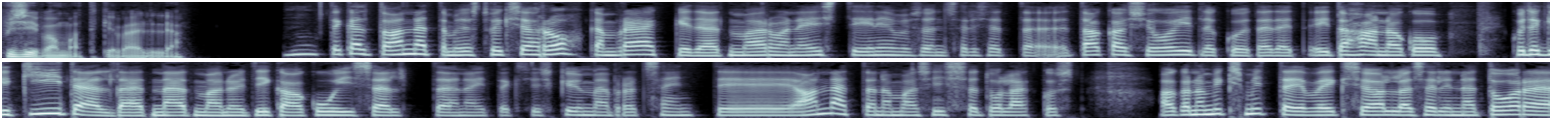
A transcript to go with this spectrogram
püsivamatki välja tegelikult annetamisest võiks jah rohkem rääkida, et ma arvan, Eesti inimesed on sellised äh, tagasihoidlikud, et ei taha nagu kuidagi kiidelda, et näed, ma nüüd igakuiselt äh, näiteks siis kümme protsenti annetan oma sissetulekust. aga no miks mitte ei võiks see olla selline tore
